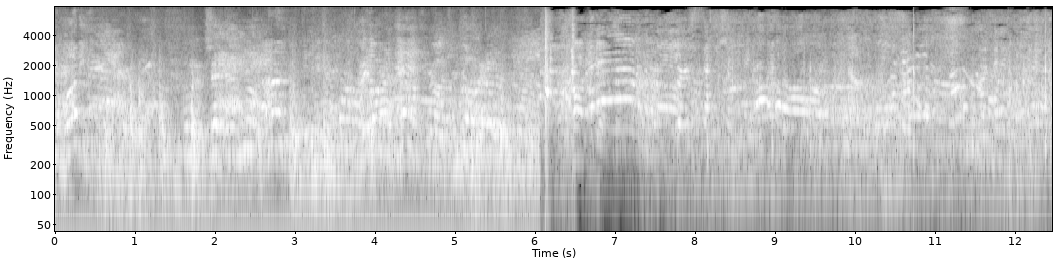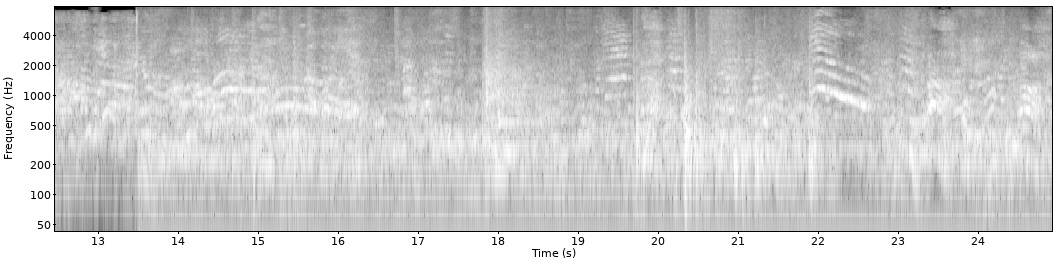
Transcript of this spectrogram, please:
your buddy. I'm gonna check that out. Huh?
